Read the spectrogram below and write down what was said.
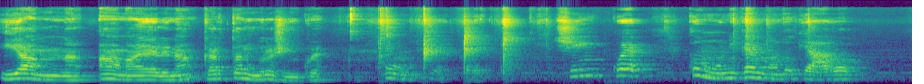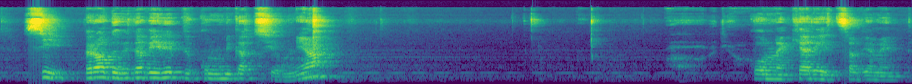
Ian ama Elena, carta numero 5. 1, 2, 3, 4, 5. Comunica in modo chiaro. Sì, però dovete avere più comunicazioni, eh? Con chiarezza, ovviamente.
